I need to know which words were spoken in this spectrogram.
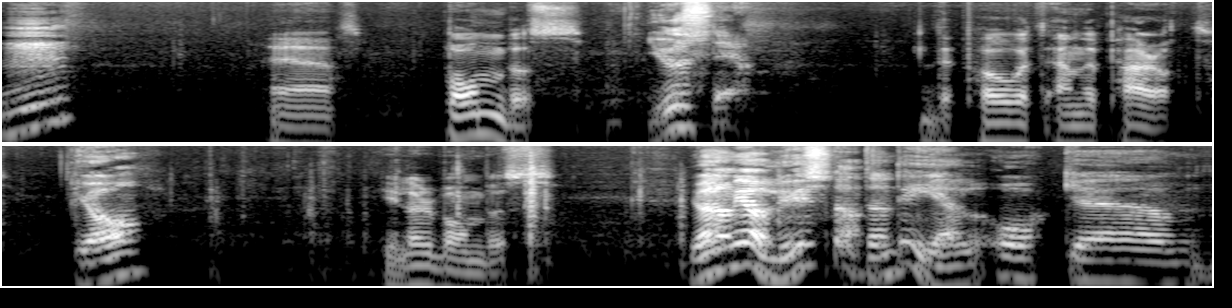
Mm. Eh, Bombus. Just det. The Poet and the Parrot. Ja. Gillar du Bombus? Ja, men jag har lyssnat en del och, ehm,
